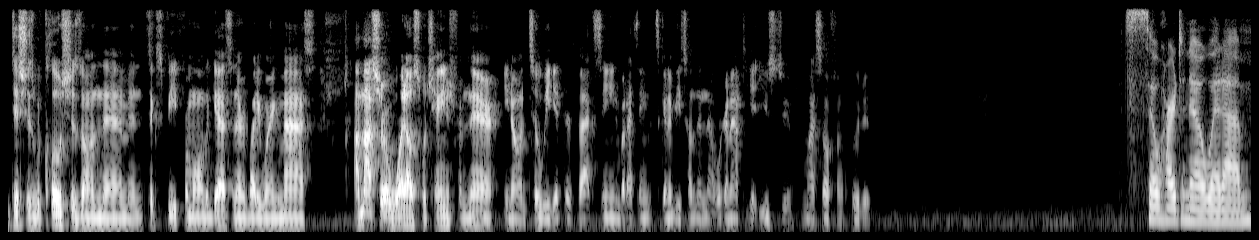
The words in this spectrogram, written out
dishes with cloches on them and six feet from all the guests and everybody wearing masks I'm not sure what else will change from there, you know, until we get this vaccine. But I think it's going to be something that we're going to have to get used to, myself included. So hard to know what um,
